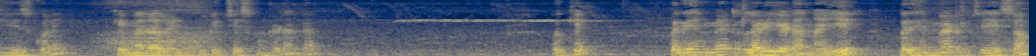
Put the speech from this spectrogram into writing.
తీసుకొని కెమెరాలో ఇన్పుట్ ఇచ్చేసుకుంటాడంట. ఓకే? పదిహేను మీటర్లు అడిగాడు అన్నయ్యి పదిహేను మీటర్లు చేసాం.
